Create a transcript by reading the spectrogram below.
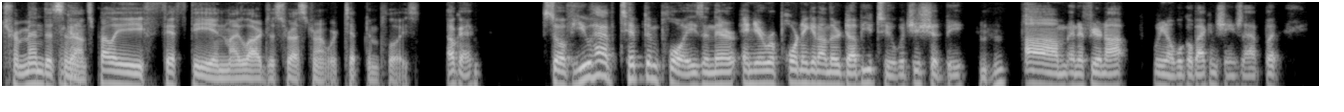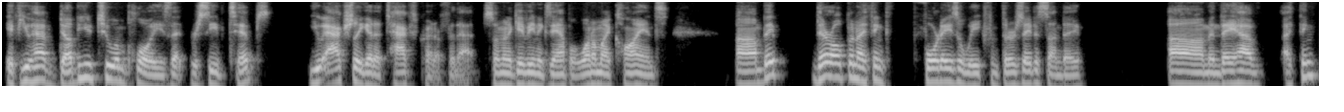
tremendous Okay. amounts. Probably 50 in my largest restaurant were tipped employees. Okay. So if you have tipped employees and they're and you're reporting it on their W two, which you should be, Mhm. um, and if you're not, you know, we'll go back and change that. But if you have W two employees that receive tips, you actually get a tax credit for that. So I'm going to give you an example. One of my clients, um, they they're open, I think, four days a week from Thursday to Sunday, um, and they have, I think,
